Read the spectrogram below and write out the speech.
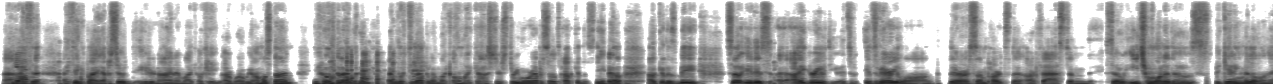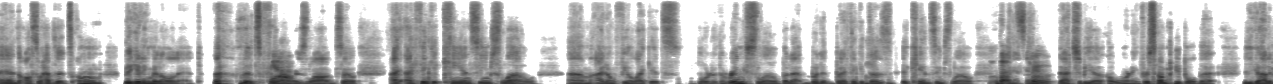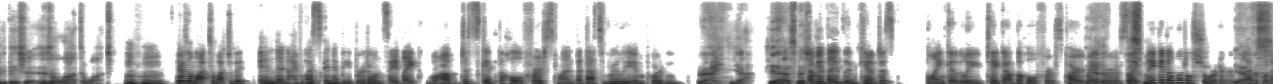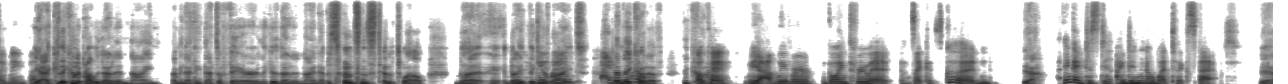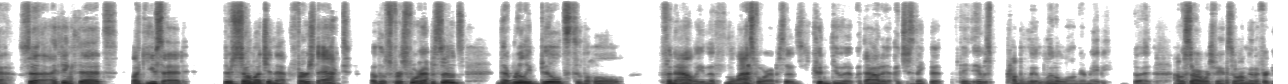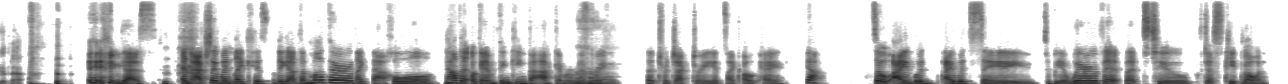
uh, I, th- I think by episode eight or nine, I'm like, okay, are, are we almost done? You know, then I, I looked it up and I'm like, oh my gosh, there's three more episodes. How can this, you know, how could this be? So it is. I agree with you. It's it's very long. There are some parts that are fast, and so each one of those beginning, middle, and end also have its own beginning, middle, and end. That's four yeah. hours long. So I, I think it can seem slow um, I don't feel like it's Lord of the Rings slow, but I, but it, but I think it does. It can seem slow. That's and, true. And that should be a, a, warning for some people that you got to be patient. There's a lot to watch. Mm-hmm. There's a lot to watch, but and then I was gonna be brutal and say like, well, just skip the whole first one, but that's really important. Right. Yeah. Yeah. Especially. I mean, they, they can't just blanketly take out the whole first part, right? Or it's like make it a little shorter. Yeah, that's what I mean. But... Yeah, they could have probably done it in nine. I mean, I think that's a fair. They could have done it in nine episodes instead of twelve. But eh, but I think Do you're you right. Think? I don't they could have. Okay. Yeah, we were going through it. It's like it's good. Yeah. I think I just didn't. I didn't know what to expect. Yeah. So I think that like you said, there's so much in that first act of those first four episodes that really builds to the whole finale. The, the last four episodes couldn't do it without it. I just think that they, it was probably a little longer, maybe. But I'm a Star Wars fan, so I'm going to forgive that. yes. And actually, when like his the yeah the mother like that whole now that okay I'm thinking back and mm-hmm. remembering mm-hmm. the trajectory, it's like okay yeah so i would i would say to be aware of it but to just keep going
